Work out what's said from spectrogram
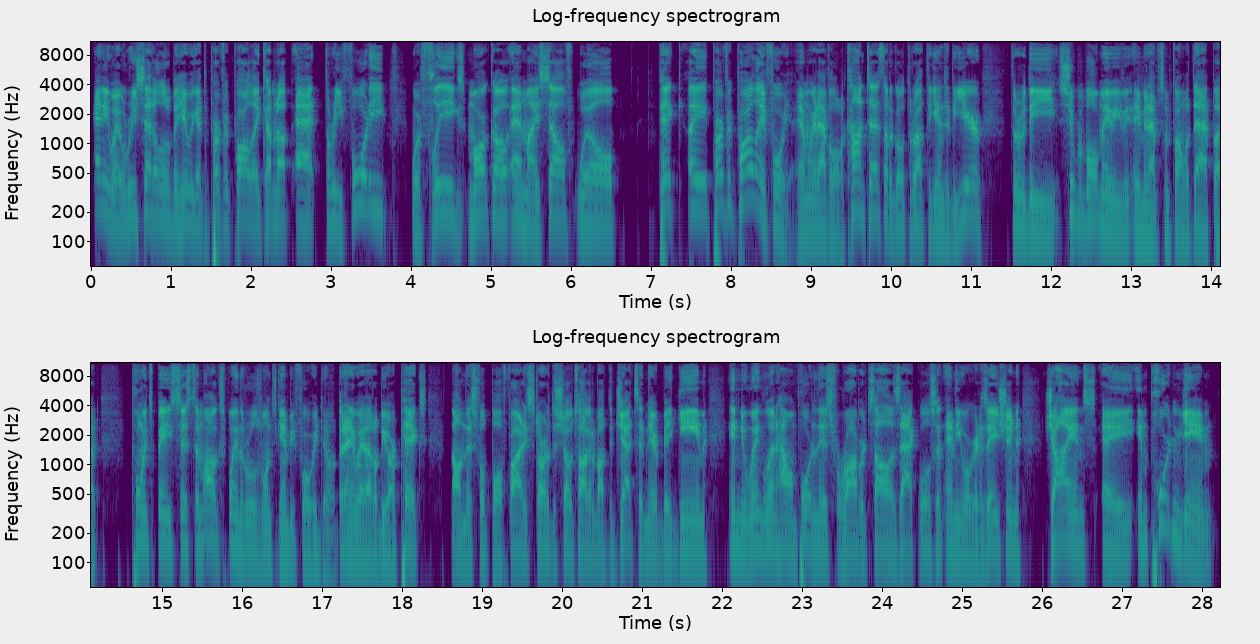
Anyway, we'll reset a little bit here. We got the perfect parlay coming up at 340, where Fleegs, Marco, and myself will pick a perfect parlay for you. And we're going to have a little contest that'll go throughout the end of the year through the Super Bowl. Maybe even have some fun with that. But points based system. I'll explain the rules once again before we do it. But anyway, that'll be our picks on this football Friday. Started the show talking about the Jets and their big game in New England, how important it is for Robert Saleh, Zach Wilson, and the organization. Giants, a important game.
